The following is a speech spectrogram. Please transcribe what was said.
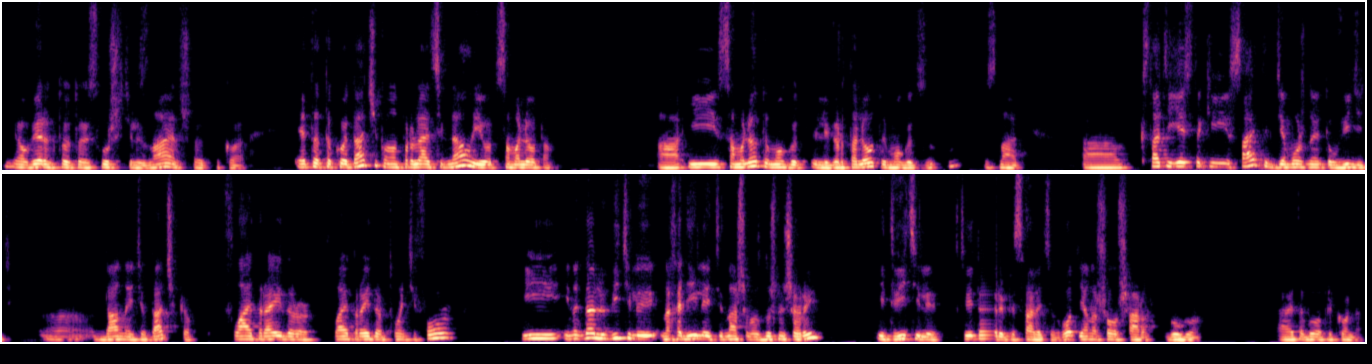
я уверен, кто-то из слушателей знает, что это такое. Это такой датчик, он отправляет сигнал и вот самолетом а, и самолеты могут, или вертолеты могут знать. А, кстати, есть такие сайты, где можно это увидеть, а, данные этих датчиков. Flight Radar, Flight Radar 24. И иногда любители находили эти наши воздушные шары и твитили, в Твиттере писали, типа, вот я нашел шар Google. Это было прикольно.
